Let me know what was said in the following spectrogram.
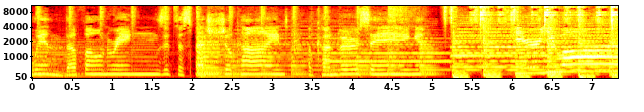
When the phone rings, it's a special kind of conversing. Here you are,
